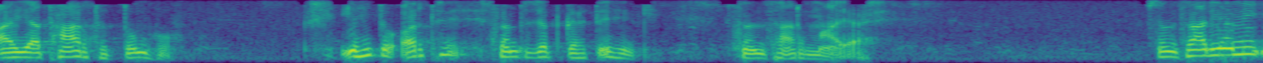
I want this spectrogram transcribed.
अयथार्थ तुम हो। यही तो अर्थ है, संत जब कहते हैं कि संसार माया है। संसार यानी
